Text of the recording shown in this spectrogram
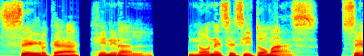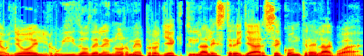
Cerca, general. No necesito más. Se oyó el ruido del enorme proyectil al estrellarse contra el agua.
